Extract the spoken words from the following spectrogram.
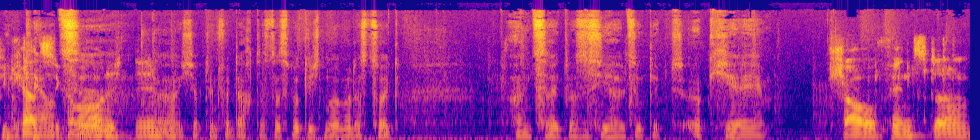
Die Kerze, die kann man auch nicht nehmen. Ja, ich habe den Verdacht, dass das wirklich nur immer das Zeug anzeigt, was es hier halt so gibt. Okay. Schau, Fenster.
